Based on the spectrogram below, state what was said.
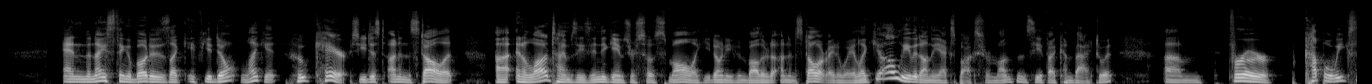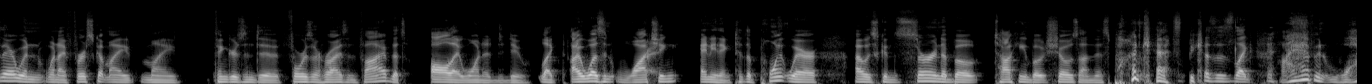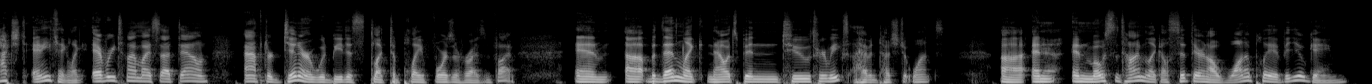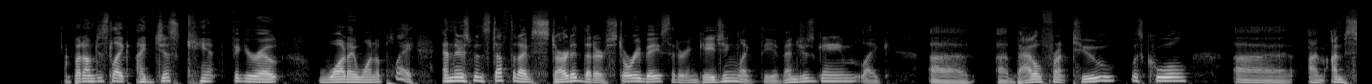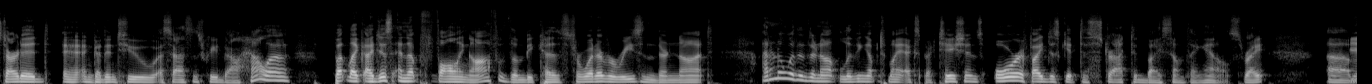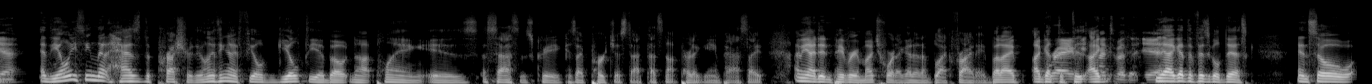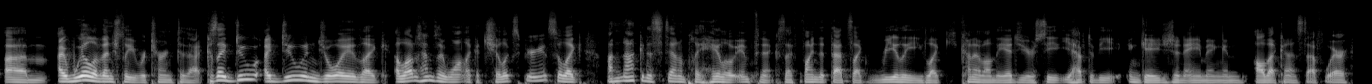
and the nice thing about it is like if you don't like it who cares you just uninstall it uh, and a lot of times these indie games are so small like you don't even bother to uninstall it right away like yeah, i'll leave it on the xbox for a month and see if i come back to it um, for a couple weeks there when when i first got my my fingers into Forza Horizon 5, that's all I wanted to do. Like I wasn't watching right. Anything to the point where I was concerned about talking about shows on this podcast because it's like I haven't watched anything. Like every time I sat down after dinner would be just like to play Forza Horizon 5. And uh but then like now it's been 2 3 weeks I haven't touched it once. Uh and yeah. and most of the time like I'll sit there and I'll want to play a video game but I'm just like I just can't figure out what I want to play. And there's been stuff that I've started that are story based that are engaging, like the Avengers game, like uh, uh Battlefront 2 was cool. Uh, I'm I'm started and got into Assassin's Creed Valhalla, but like I just end up falling off of them because for whatever reason they're not. I don't know whether they're not living up to my expectations or if I just get distracted by something else, right? Um, yeah. And the only thing that has the pressure, the only thing I feel guilty about not playing is Assassin's Creed because I purchased that. That's not part of Game Pass. I, I mean, I didn't pay very much for it. I got it on Black Friday, but I, I got right, the, I, yeah. yeah, I got the physical disc, and so um, I will eventually return to that because I do, I do enjoy like a lot of times I want like a chill experience. So like I'm not going to sit down and play Halo Infinite because I find that that's like really like kind of on the edge of your seat. You have to be engaged in aiming and all that kind of stuff. Where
